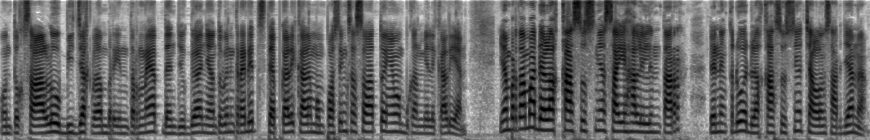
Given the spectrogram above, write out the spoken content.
untuk selalu bijak dalam berinternet dan juga nyantumin kredit setiap kali kalian memposting sesuatu yang emang bukan milik kalian. Yang pertama adalah kasusnya saya Halilintar dan yang kedua adalah kasusnya calon sarjana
